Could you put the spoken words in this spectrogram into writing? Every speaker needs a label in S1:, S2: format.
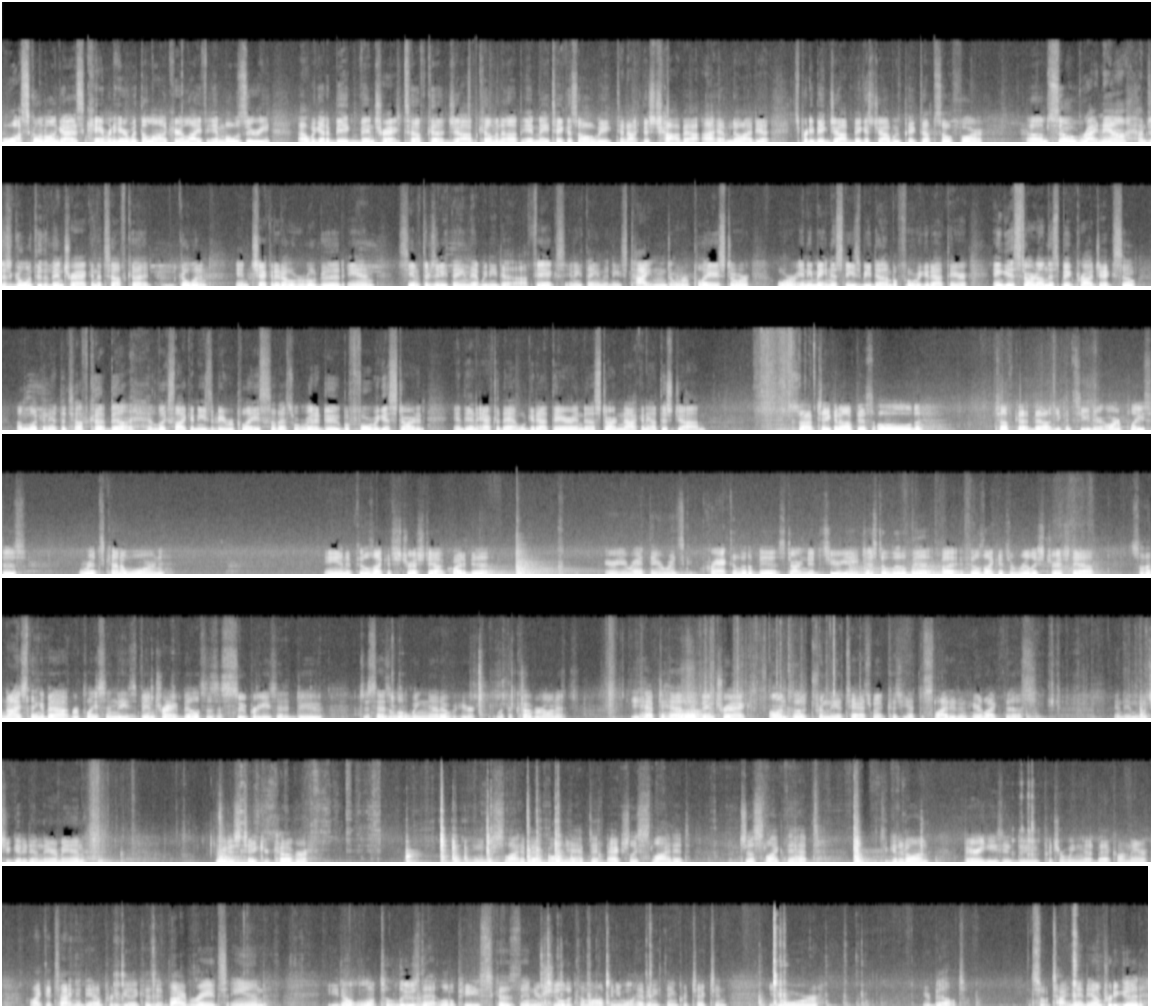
S1: What's going on guys? Cameron here with the Lawn Care Life in Mowssouri. Uh, we got a big Ventrac tough cut job coming up. It may take us all week to knock this job out. I have no idea. It's a pretty big job. Biggest job we've picked up so far. Um, so right now I'm just going through the Ventrac and the tough cut, going and checking it over real good and seeing if there's anything that we need to uh, fix, anything that needs tightened or replaced or or any maintenance needs to be done before we get out there and get started on this big project. So I'm looking at the tough cut belt. It looks like it needs to be replaced. So that's what we're going to do before we get started. And then after that, we'll get out there and uh, start knocking out this job. So I've taken off this old tough cut belt. You can see there are places where it's kind of worn. And it feels like it's stretched out quite a bit. Area right there where it's cracked a little bit. Starting to deteriorate just a little bit, but it feels like it's really stretched out. So the nice thing about replacing these Ventrac belts is it's super easy to do. Just has a little wing nut over here with the cover on it. You have to have the Ventrac unhooked from the attachment because you have to slide it in here like this. And then once you get it in there, man, you just take your cover and you slide it back on. You have to actually slide it just like that to get it on. Very easy to do. Put your wing nut back on there. I like to tighten it down pretty good because it vibrates and you don't want to lose that little piece because then your shield will come off and you won't have anything protecting your your belt. So tighten that down pretty good.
